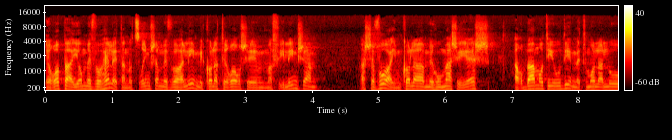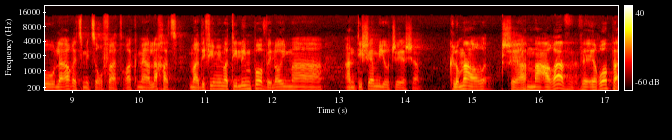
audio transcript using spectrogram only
אירופה היום מבוהלת, הנוצרים שם מבוהלים מכל הטרור שהם מפעילים שם. השבוע, עם כל המהומה שיש, 400 יהודים אתמול עלו לארץ מצרפת, רק מהלחץ, מעדיפים עם הטילים פה ולא עם האנטישמיות שיש שם. כלומר, כשהמערב ואירופה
